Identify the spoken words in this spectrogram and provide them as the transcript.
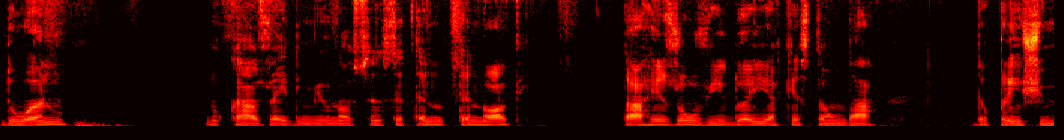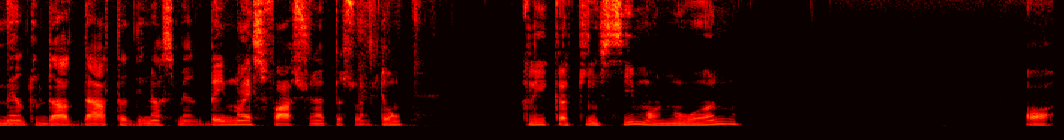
do ano, no caso aí de 1979 está resolvido aí a questão da do preenchimento da data de nascimento. Bem mais fácil, né, pessoal? Então, clica aqui em cima, ó, no ano. Ó.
